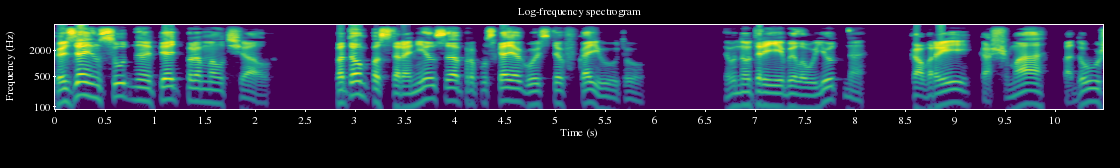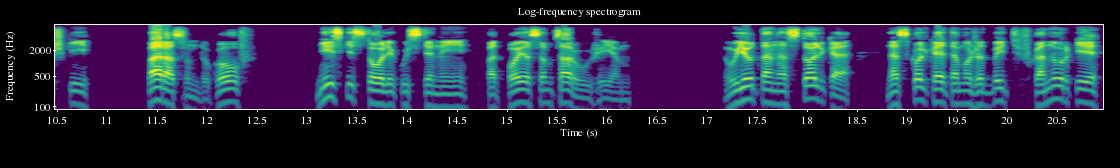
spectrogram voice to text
Хозяин судна опять промолчал. Потом посторонился, пропуская гостя в каюту. Внутри было уютно. Ковры, кошма, подушки, пара сундуков, низкий столик у стены под поясом с оружием. Уютно настолько, насколько это может быть в конурке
